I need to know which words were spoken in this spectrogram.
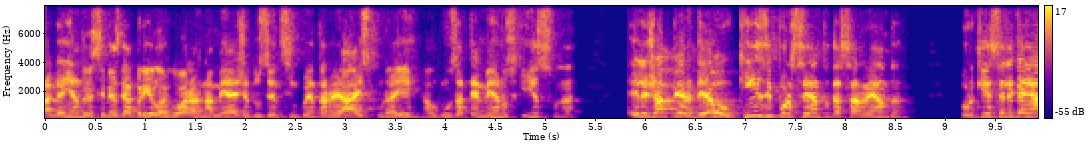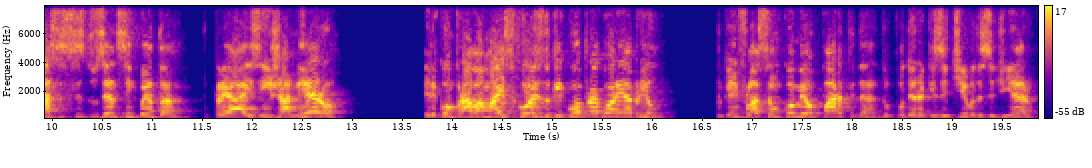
Está ganhando esse mês de abril agora, na média, 250 reais por aí, alguns até menos que isso, né? Ele já perdeu 15% dessa renda, porque se ele ganhasse esses 250 reais em janeiro, ele comprava mais coisas do que compra agora em abril, porque a inflação comeu parte da, do poder aquisitivo desse dinheiro.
